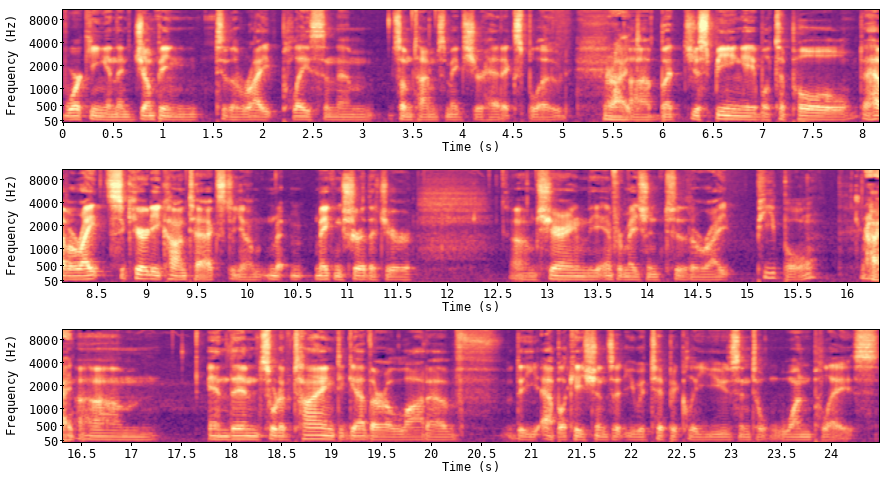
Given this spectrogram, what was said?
working, and then jumping to the right place in them sometimes makes your head explode. Right. Uh, but just being able to pull, to have a right security context, you know, m- making sure that you're um, sharing the information to the right people, right. um, and then sort of tying together a lot of the applications that you would typically use into one place.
